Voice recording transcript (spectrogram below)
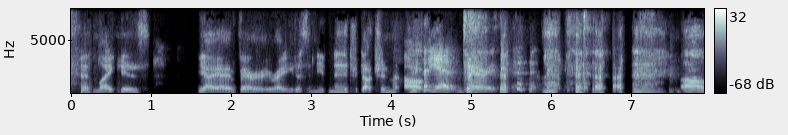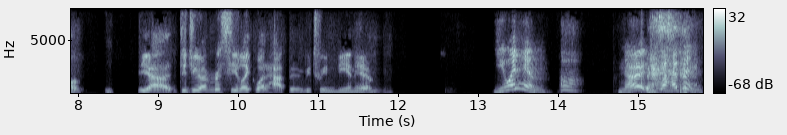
and like his yeah, yeah, Barry, right? He doesn't need an introduction. Um, yeah, Barry. um, yeah. Did you ever see like what happened between me and him? You and him? Oh, no. What happened?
